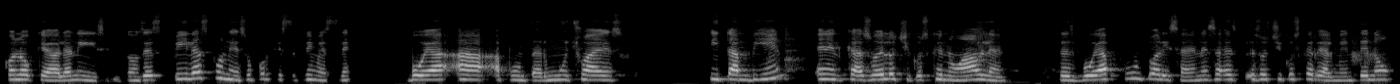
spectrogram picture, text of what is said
con lo que hablan y dicen. Entonces, pilas con eso porque este trimestre voy a, a apuntar mucho a eso. Y también en el caso de los chicos que no hablan, entonces voy a puntualizar en esa- esos chicos que realmente no,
